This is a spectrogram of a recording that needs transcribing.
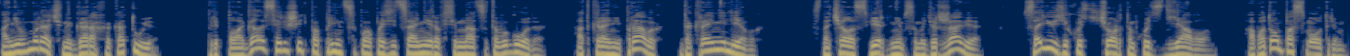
а не в мрачных горах Акатуя, предполагалось решить по принципу оппозиционеров 17 -го года, от крайне правых до крайне левых. Сначала свергнем самодержавие, в союзе хоть с чертом, хоть с дьяволом, а потом посмотрим.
